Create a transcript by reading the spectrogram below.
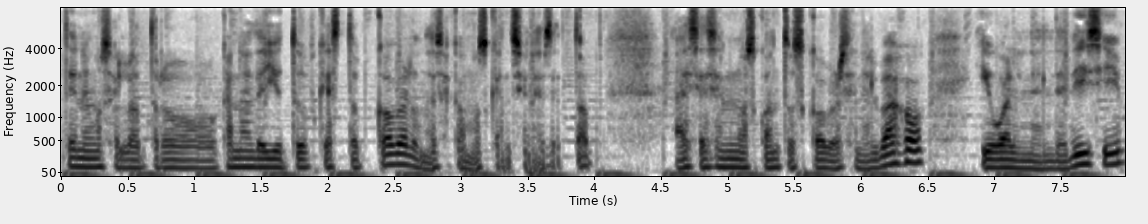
Tenemos el otro canal de YouTube que es Top Cover, donde sacamos canciones de Top. Ahí se hacen unos cuantos covers en el bajo. Igual en el de DC.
